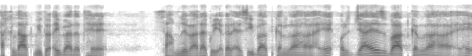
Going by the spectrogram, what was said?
अखलाक भी तो इबादत है। सामने वाला कोई अगर ऐसी बात कर रहा है और जायज़ बात कर रहा है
